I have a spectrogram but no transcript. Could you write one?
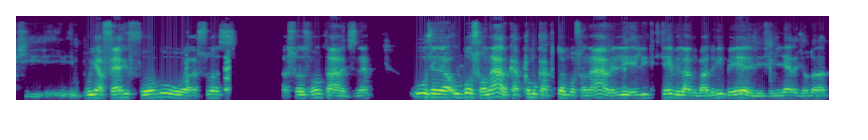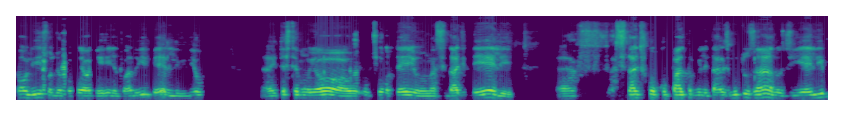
que impunha ferro e fogo as suas, as suas vontades. Né? O, general, o Bolsonaro, como capitão Bolsonaro, ele, ele esteve lá no Vado Ribeiro, ele, ele era de Eldorado Paulista, onde ocorreu a guerrilha do Vado Ribeiro, ele viveu e testemunhou o tiroteio na cidade dele. É, a cidade ficou ocupada por militares muitos anos e ele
